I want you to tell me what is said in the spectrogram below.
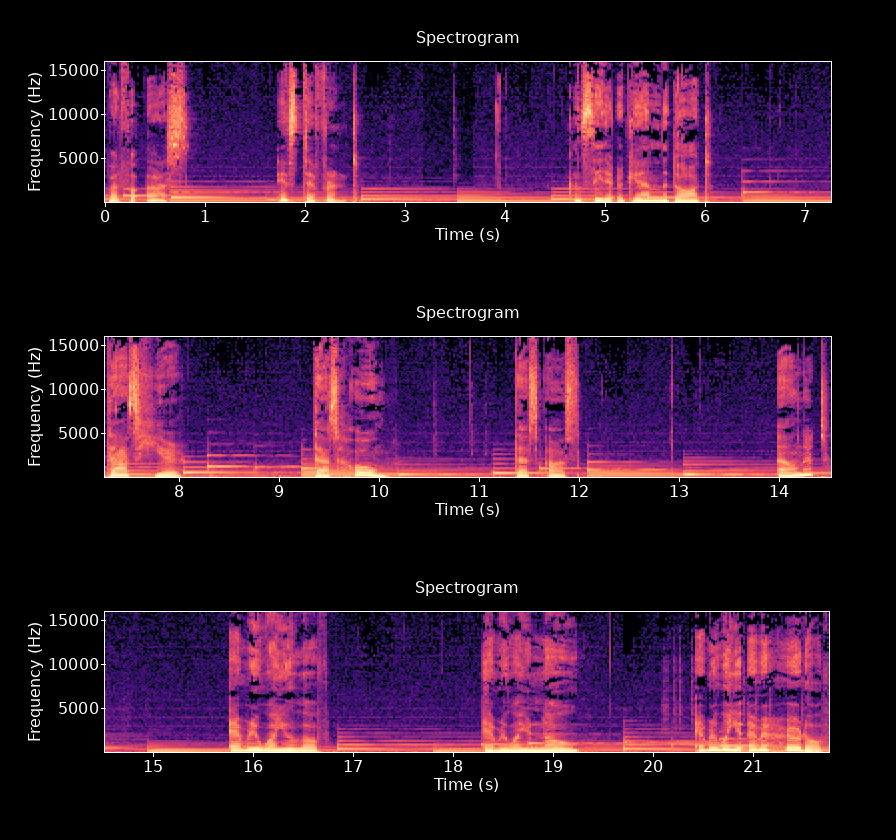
but for us, it's different. Consider again the dot. That's here. That's home. That's us. On it, everyone you love, everyone you know, everyone you ever heard of,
